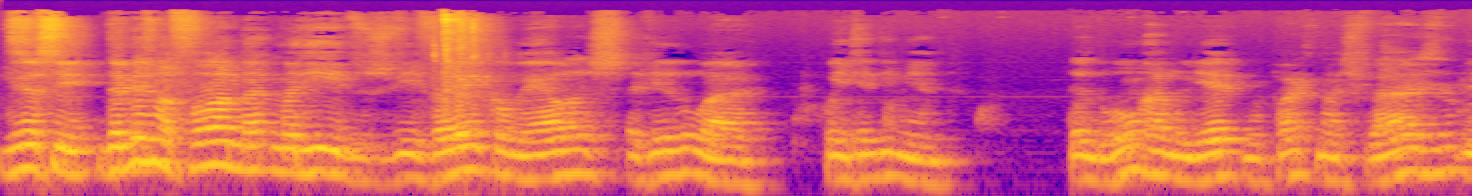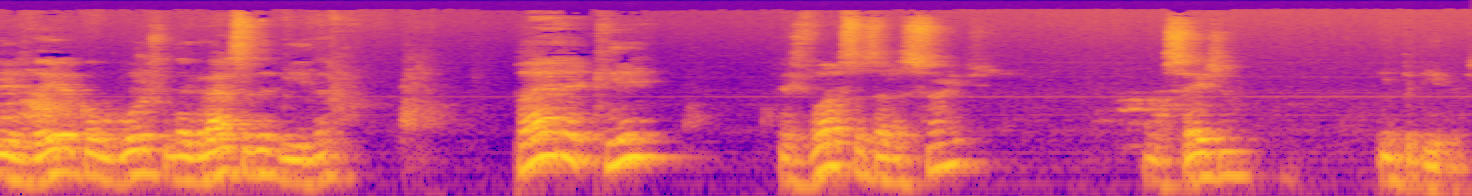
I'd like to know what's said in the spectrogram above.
Diz assim: Da mesma forma, maridos, vivei com elas a vida do lar, com entendimento, dando honra à mulher como parte mais frágil e herdeira convosco da graça da vida, para que as vossas orações não sejam impedidas.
